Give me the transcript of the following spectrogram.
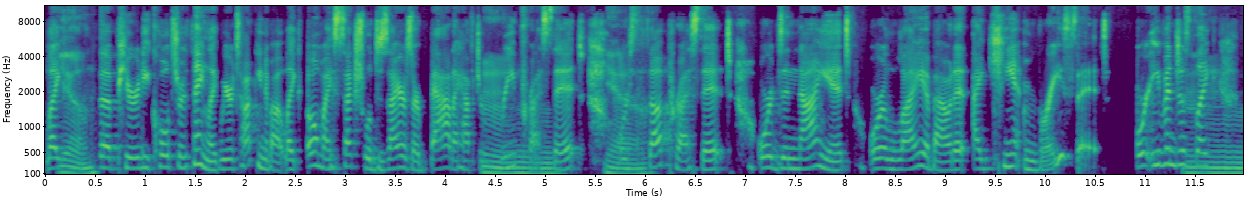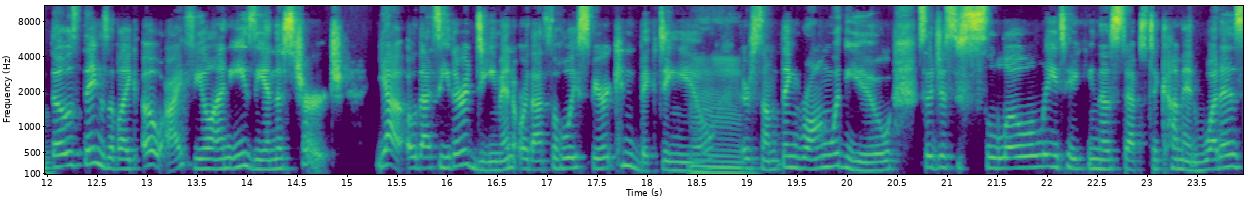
Like yeah. the purity culture thing, like we were talking about, like, oh, my sexual desires are bad. I have to mm. repress it yeah. or suppress it or deny it or lie about it. I can't embrace it. Or even just like mm. those things of like, oh, I feel uneasy in this church yeah, oh, that's either a demon or that's the Holy Spirit convicting you. Mm. There's something wrong with you. So just slowly taking those steps to come in. What is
